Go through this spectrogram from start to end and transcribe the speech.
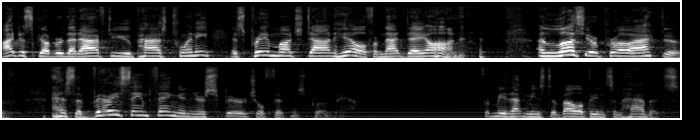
I discovered that after you pass 20, it's pretty much downhill from that day on, unless you're proactive. And it's the very same thing in your spiritual fitness program. For me, that means developing some habits.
